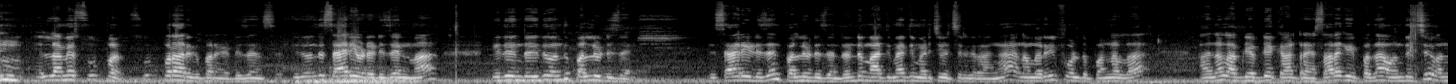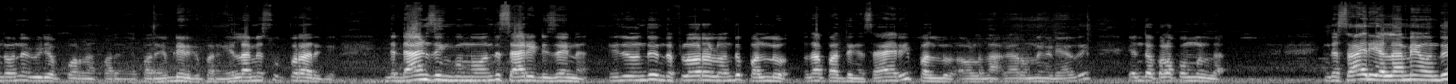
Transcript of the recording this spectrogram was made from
எல்லாமே சூப்பர் சூப்பராக இருக்குது பாருங்கள் டிசைன்ஸ் இது வந்து சாரியோட டிசைன்மா இது இந்த இது வந்து பல்லு டிசைன் இது சாரி டிசைன் பல்லு டிசைன் ரெண்டும் மாற்றி மாற்றி மடித்து வச்சுருக்குறாங்க. நம்ம ரீஃபோல்டு பண்ணலை. அதனால் அப்படி அப்படியே காட்டுறேன். சரக்கு இப்போ தான் வந்துச்சு வந்தோடனே வீடியோ போடுறேன் பாருங்கள் பாருங்கள் எப்படி இருக்குது பாருங்கள் எல்லாமே சூப்பராக இருக்குது இந்த டான்சிங் பொம்மை வந்து சாரீ டிசைனு இது வந்து இந்த ஃப்ளோரல் வந்து பல்லு. அதான் பார்த்துங்க. சாரி பல்லு. அவ்வளோதான் வேறு ஒன்றும் கிடையாது. எந்த குழப்பமும் இல்லை. இந்த saree எல்லாமே வந்து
